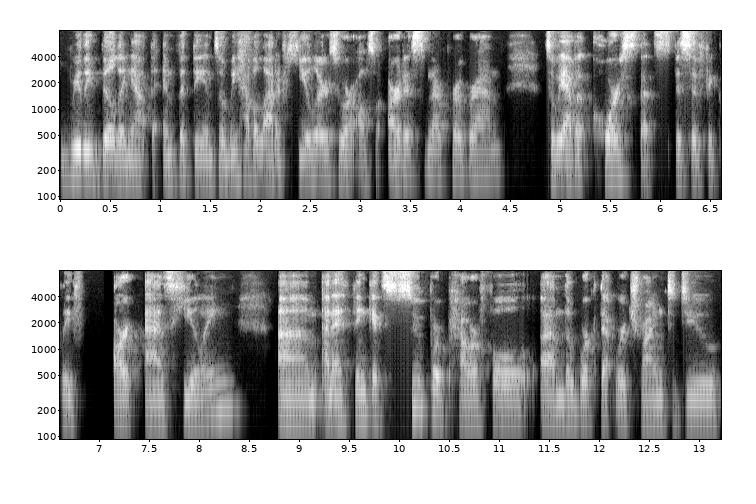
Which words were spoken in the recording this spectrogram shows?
really building out the empathy. And so we have a lot of healers who are also artists in our program. So we have a course that's specifically art as healing. Um, and I think it's super powerful, um, the work that we're trying to do.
